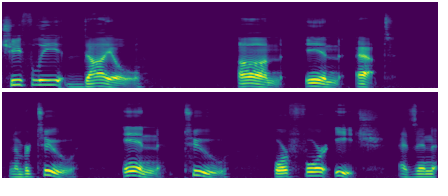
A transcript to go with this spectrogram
chiefly dial. On, in, at. Number two, in, to, or for each, as in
